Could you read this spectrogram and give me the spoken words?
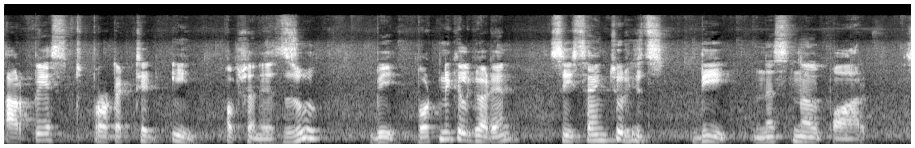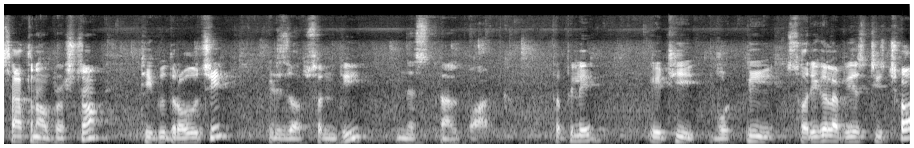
are best protected in option a zoo b botanical garden c sanctuaries d national park सात नंबर प्रश्न ठीक उत्तर होउछि it is option D national park तो पहिले एठी बोटनी सॉरी गला बीएसटी 6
